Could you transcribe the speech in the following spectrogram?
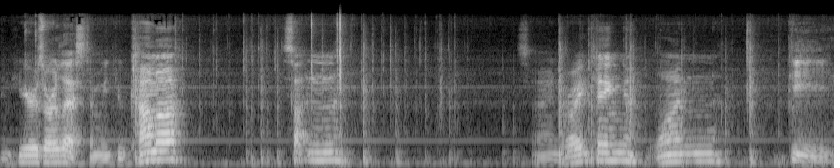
and here's our list, and we do comma, Sutton Signwriting 1D.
